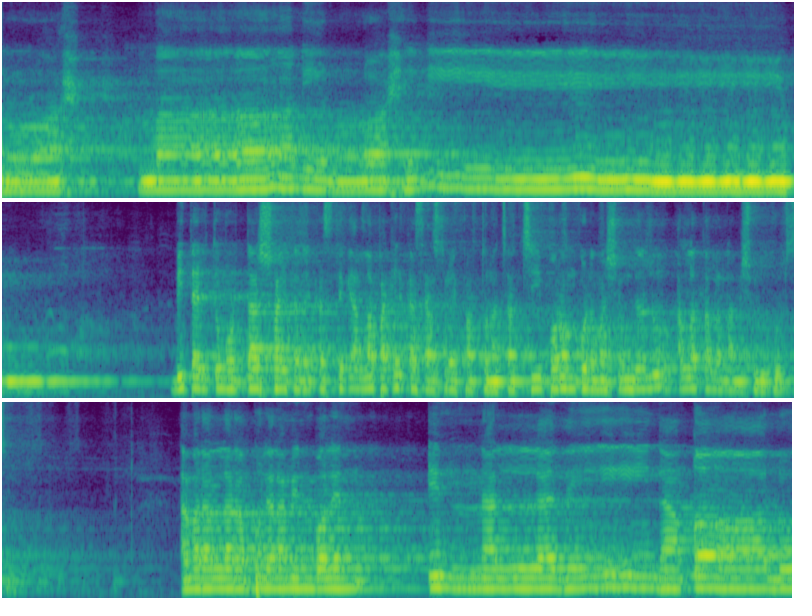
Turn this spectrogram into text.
الرحمن الرحيم বিতাড়িত মোর্দার শয়তানের কাছ থেকে আল্লাহ পাকের কাছে আশ্রয় প্রার্থনা চাচ্ছি পরম গুণমা সন্দেহালু আল্লাহ তাআলা নামে শুরু করছি আমার আল্লাহ রাব্বুল আলামিন বলেন ইন্নাল্লাযীনা ক্বালু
